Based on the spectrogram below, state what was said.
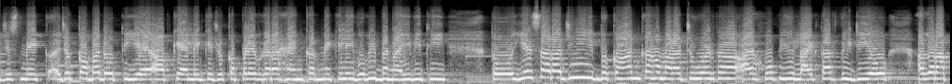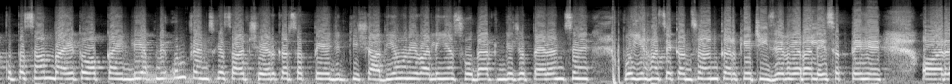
जिसमें जो कबड होती है, आप कह लें कि जो कपड़े वगैरह हैंग करने के लिए वो भी बनाई हुई थी। तो ये सारा जी दुकान का हमारा टूर था। I hope you like that video अगर आपको पसंद आए तो आप काइंडली अपने उन फ्रेंड्स के साथ शेयर कर सकते हैं जिनकी शादियाँ होने वाली हैं सो दैट उनके जो पेरेंट्स हैं वो यहाँ से कंसर्न करके चीज़ें वगैरह ले सकते हैं। और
